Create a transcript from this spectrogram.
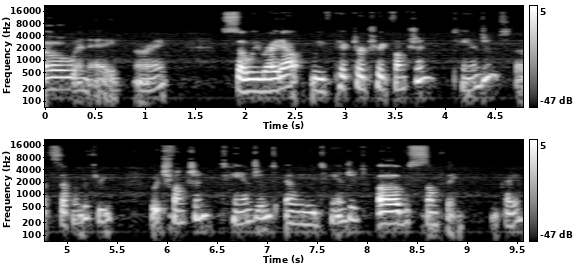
O and A. All right. So we write out, we've picked our trig function, tangent. That's step number three. Which function? Tangent, and we need tangent of something. Okay.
